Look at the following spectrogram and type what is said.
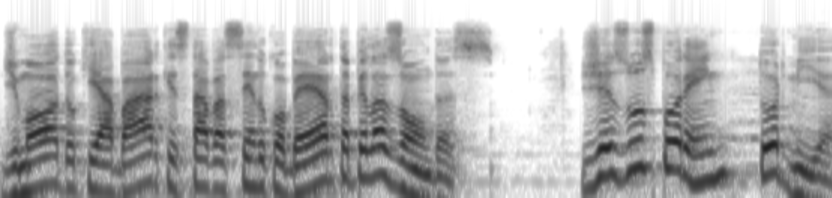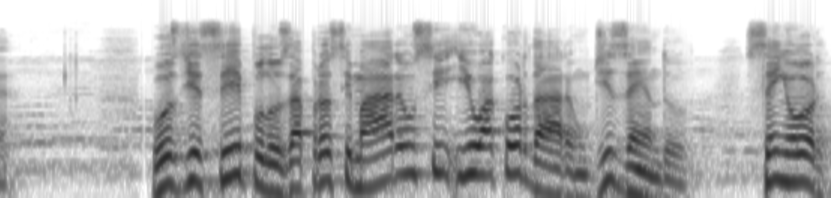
de modo que a barca estava sendo coberta pelas ondas. Jesus, porém, dormia. Os discípulos aproximaram-se e o acordaram, dizendo: Senhor,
